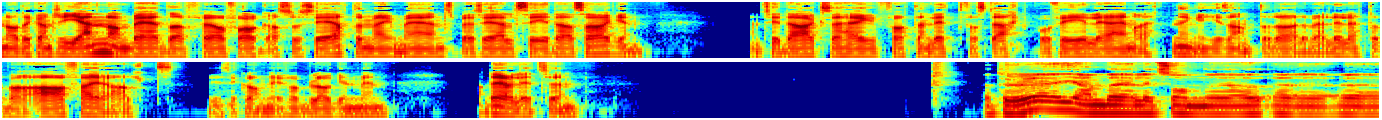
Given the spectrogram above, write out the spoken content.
Når det kanskje gjennom bedre før folk assosierte meg med en spesiell side av saken. Mens i dag så har jeg fått en litt for sterk profil i én retning, ikke sant, og da er det veldig lett å bare avfeie alt hvis jeg kommer fra bloggen min. Og det er jo litt synd. Jeg tror igjen det er litt sånn eh, eh,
